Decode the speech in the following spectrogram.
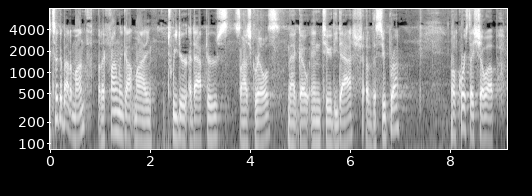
It took about a month, but I finally got my tweeter adapters slash grills that go into the dash of the Supra. Well, of course they show up,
